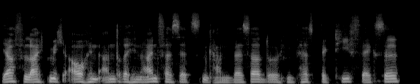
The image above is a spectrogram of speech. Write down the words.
ja vielleicht mich auch in andere hineinversetzen kann, besser durch einen Perspektivwechsel.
